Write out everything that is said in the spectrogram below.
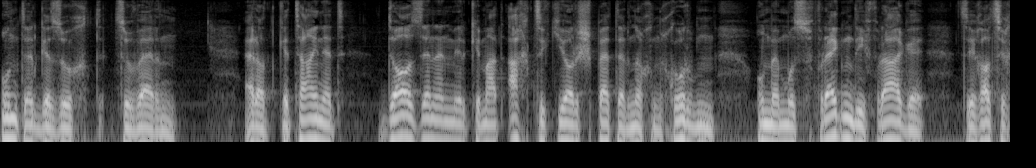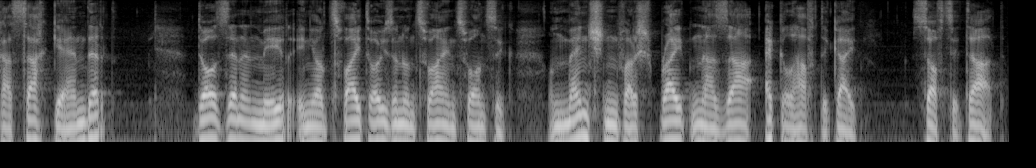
untergesucht zu werden. Er hat geteinet, da sind wir knapp 80 Jahre später noch in Churben und man muss fragen die Frage, sich hat sich als Sache geändert? Da sind wir im Jahr 2022 und Menschen verspreiten eine Ekelhaftigkeit. Soft Zitat.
